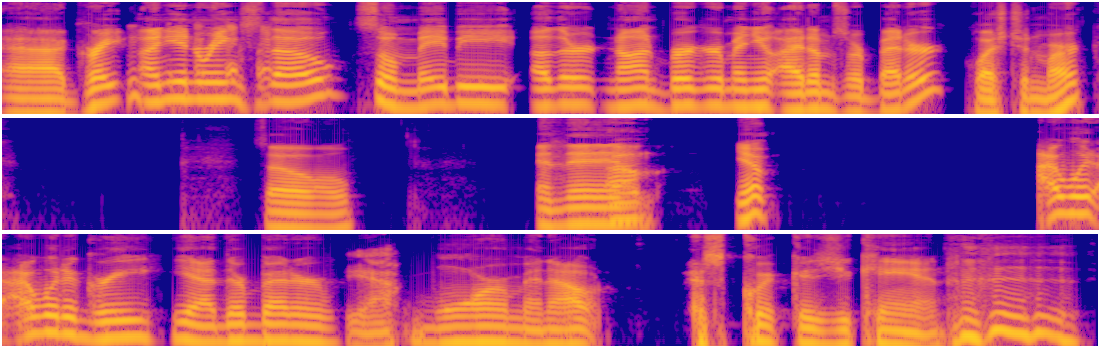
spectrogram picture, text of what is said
Uh, great onion rings though, so maybe other non-burger menu items are better? Question mark. So, and then Um, yep, I would I would agree. Yeah, they're better Yeah. warm and out as quick as you can.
